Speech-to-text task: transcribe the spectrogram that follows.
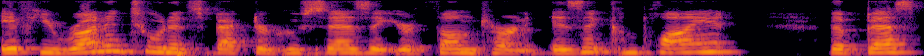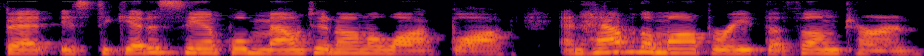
If you run into an inspector who says that your thumb turn isn't compliant, the best bet is to get a sample mounted on a lock block and have them operate the thumb turn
